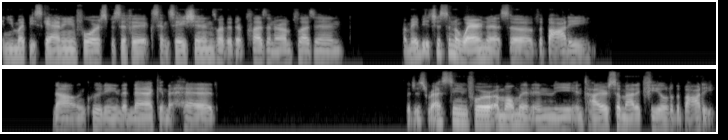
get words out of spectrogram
And you might be scanning for specific sensations, whether they're pleasant or unpleasant, or maybe it's just an awareness of the body. Now including the neck and the head. So just resting for a moment in the entire somatic field of the body.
